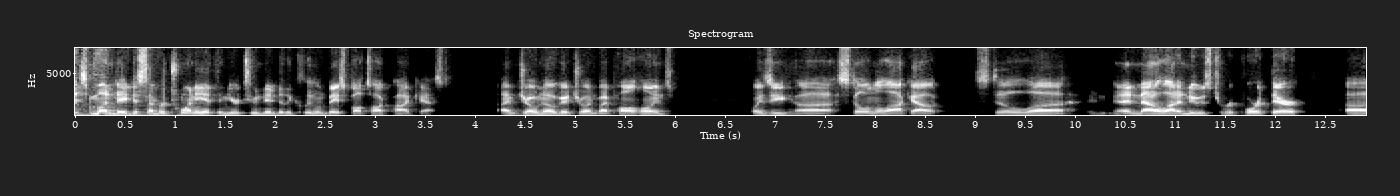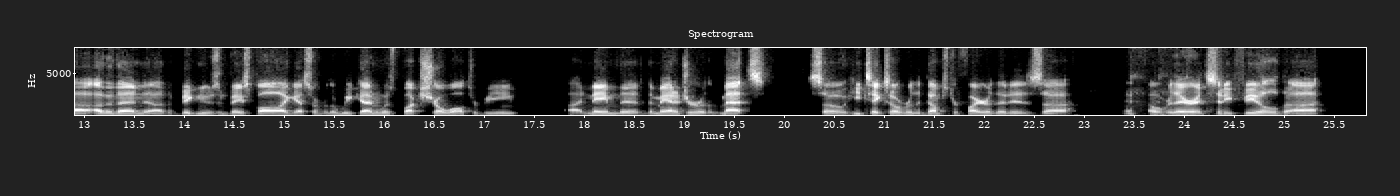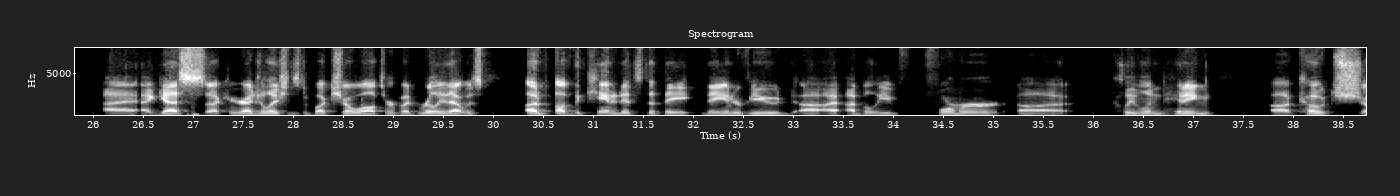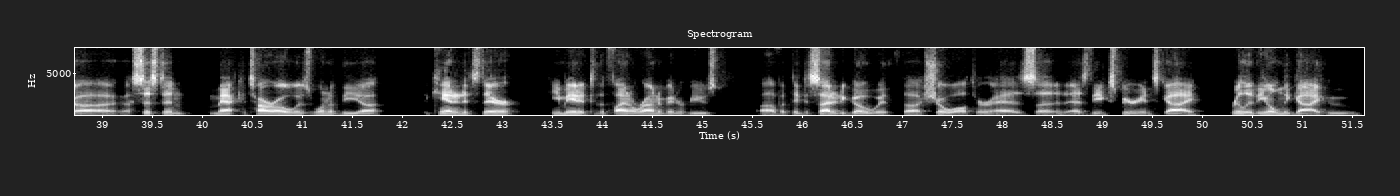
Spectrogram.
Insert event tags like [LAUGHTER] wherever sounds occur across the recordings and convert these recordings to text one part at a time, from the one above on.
It's Monday, December 20th, and you're tuned into the Cleveland Baseball Talk podcast. I'm Joe Noga, joined by Paul Hoynes. Hoynesy, uh, still in the lockout, still, uh, and not a lot of news to report there, uh, other than uh, the big news in baseball, I guess, over the weekend was Buck Showalter being uh, named the, the manager of the Mets. So he takes over the dumpster fire that is uh, [LAUGHS] over there at Citi Field. I, I guess uh, congratulations to Buck Showalter, but really that was of, of the candidates that they they interviewed. Uh, I, I, believe former uh, Cleveland hitting uh, coach uh, assistant Matt Quatraro was one of the uh, the candidates there. He made it to the final round of interviews, but they decided to go with Showalter as as the experienced guy, really the only guy who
